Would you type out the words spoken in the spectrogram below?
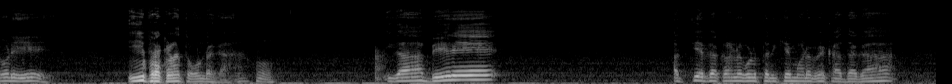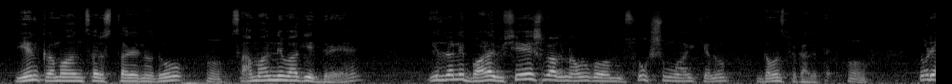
ನೋಡಿ ಈ ಪ್ರಕರಣ ತಗೊಂಡಾಗ ಈಗ ಬೇರೆ ಹತ್ಯೆ ಪ್ರಕರಣಗಳು ತನಿಖೆ ಮಾಡಬೇಕಾದಾಗ ಏನು ಕ್ರಮ ಅನುಸರಿಸ್ತಾರೆ ಅನ್ನೋದು ಸಾಮಾನ್ಯವಾಗಿ ಇದ್ದರೆ ಇದರಲ್ಲಿ ಭಾಳ ವಿಶೇಷವಾಗಿ ನಾವು ಸೂಕ್ಷ್ಮವಾಗಿ ಕೆಲವು ಗಮನಿಸಬೇಕಾಗುತ್ತೆ. ನೋಡಿ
